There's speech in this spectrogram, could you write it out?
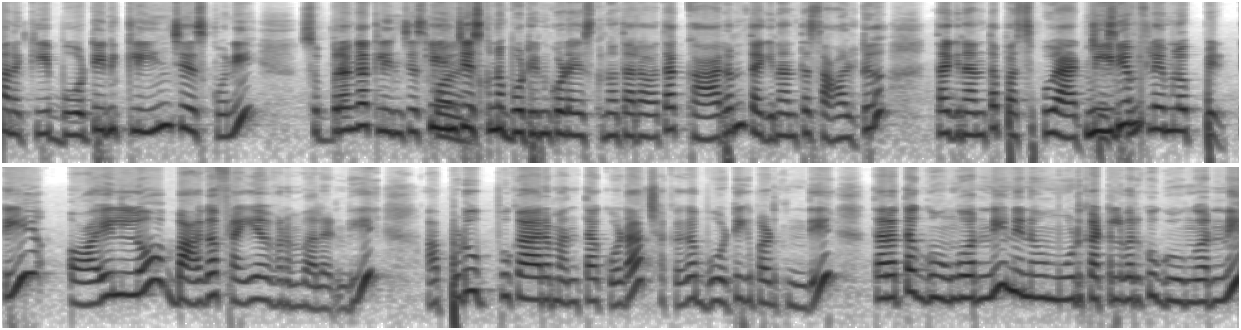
మనకి బోటీని క్లీన్ చేసుకొని శుభ్రంగా క్లీన్ చేసి క్లీన్ చేసుకున్న బోటీని కూడా వేసుకున్న తర్వాత కారం తగినంత సాల్ట్ తగినంత పసుపు యాడ్ మీడియం ఫ్లేమ్లో పెట్టి ఆయిల్లో బాగా ఫ్రై అవ్వాలండి అప్పుడు ఉప్పు కారం అంతా కూడా చక్కగా బోటికి పడుతుంది. తర్వాత గోంగూరని నేను మూడు కట్టల వరకు గోంగూరని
